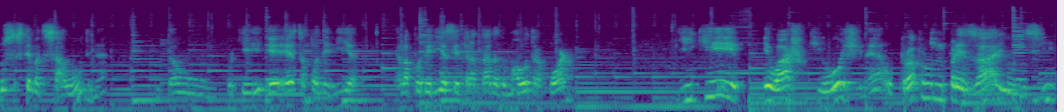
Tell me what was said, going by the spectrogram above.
no sistema de saúde, né? Então, porque essa pandemia ela poderia ser tratada de uma outra forma e que eu acho que hoje, né, o próprio empresário em si,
